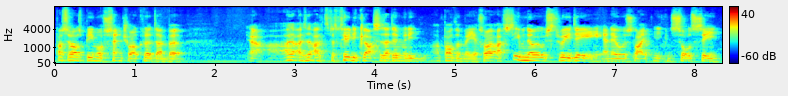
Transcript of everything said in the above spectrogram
Perhaps if I was being more central, I could have done, but yeah, I, I, I, the 3D glasses I didn't really bother me. So I, even though it was 3D and it was like you can sort of see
